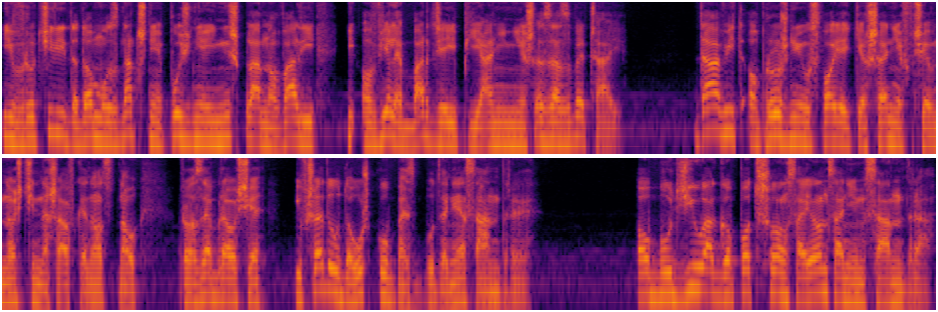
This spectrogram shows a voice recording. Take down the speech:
i wrócili do domu znacznie później niż planowali i o wiele bardziej pijani niż zazwyczaj. Dawid opróżnił swoje kieszenie w ciemności na szafkę nocną, rozebrał się i wszedł do łóżku bez budzenia Sandry. Obudziła go potrząsająca nim Sandra.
